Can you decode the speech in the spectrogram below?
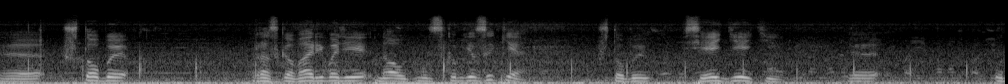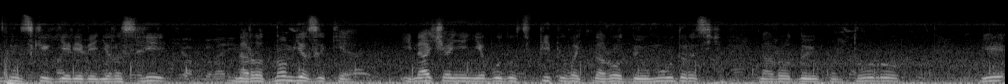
э, чтобы разговаривали на удмуртском языке, чтобы все дети э, удмуртских деревень росли на родном языке, иначе они не будут впитывать народную мудрость, народную культуру. И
